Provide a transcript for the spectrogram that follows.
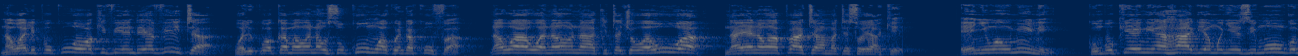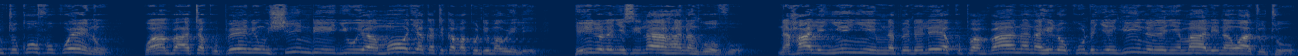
Na walipokuwa wakiviendea vita, walikuwa kama wanaosukumwa kwenda kufa, na wao wanaona kitachowaua na yanawapata mateso yake. Enyi waumini, kumbukeni ahadi ya Mwenyezi Mungu mtukufu kwenu kwamba atakupeni ushindi juu ya moja katika makundi mawili, hilo lenye silaha na nguvu. Na hali nyinyi mnapendelea kupambana na hilo kundi jengine lenye mali na watu tu.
